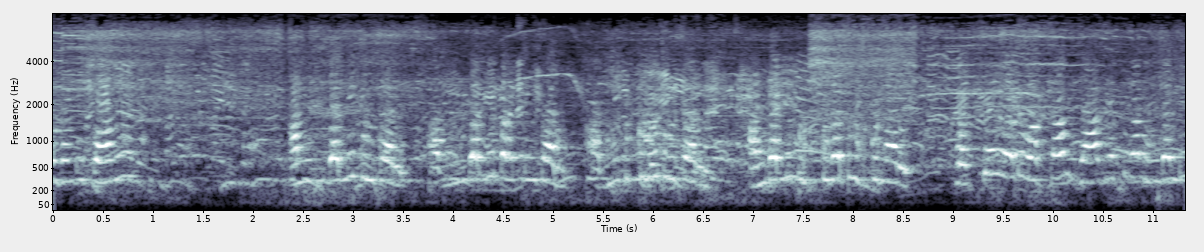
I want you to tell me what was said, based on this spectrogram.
చూడండి స్వామి. అందరినీ చూశారు. అందరినీ పలకరించారు. అన్ని దిక్కులు చూశారు. అందరినీ తృప్తిగా చూసుకున్నారు. వచ్చే ఏడు వస్తాం. జాగ్రత్తగా ఉండండి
